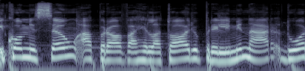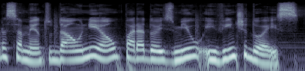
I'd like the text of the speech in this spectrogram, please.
E comissão aprova relatório preliminar do orçamento da União para 2022.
